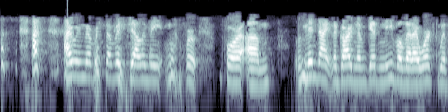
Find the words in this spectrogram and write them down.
I remember somebody telling me for for um Midnight in the Garden of Good and Evil that I worked with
